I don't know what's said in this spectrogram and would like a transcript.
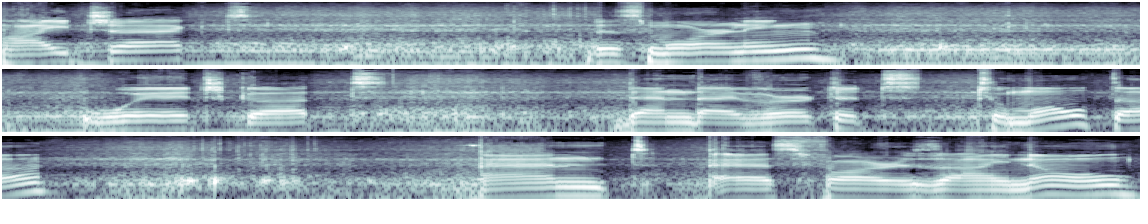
hijacked this morning, which got then diverted to Malta. And as far as I know,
